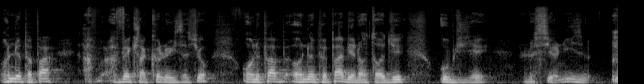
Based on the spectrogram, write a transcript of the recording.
on ne peut pas, avec la colonisation, on ne, peut, on ne peut pas, bien entendu, oublier le sionisme.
